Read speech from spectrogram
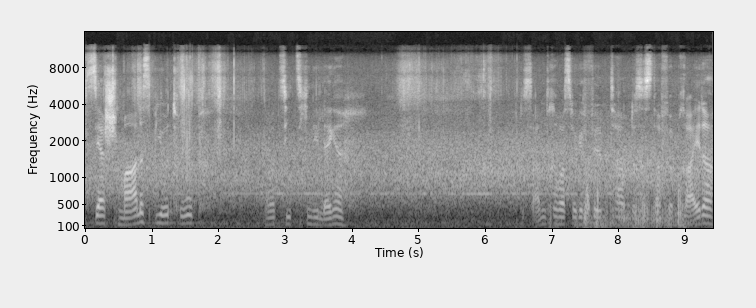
sehr schmales Biotop, aber zieht sich in die Länge. Das andere, was wir gefilmt haben, das ist dafür breiter.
